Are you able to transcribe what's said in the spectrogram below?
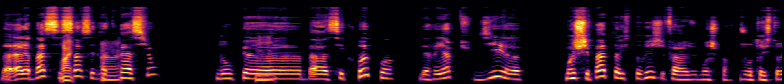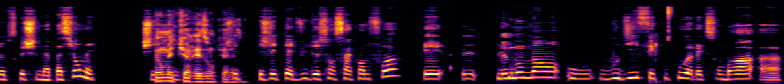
bah, à la base c'est Ouais. ça, c'est de la création. Donc euh, bah c'est creux quoi. Derrière tu te dis, euh, moi je sais pas Toy Story, j'ai- enfin moi je parle toujours de Toy Story parce que c'est ma passion, mais j'ai- Non, mais tu as raison, tu as raison. je l'ai peut-être vu 250 fois et le le moment où Woody fait coucou avec son bras à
